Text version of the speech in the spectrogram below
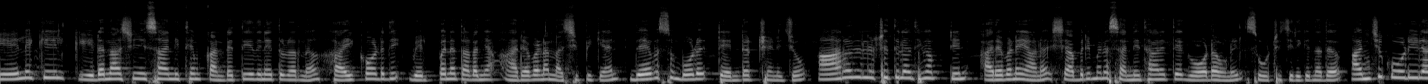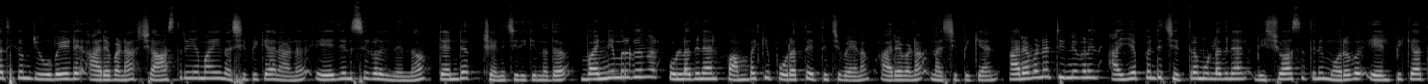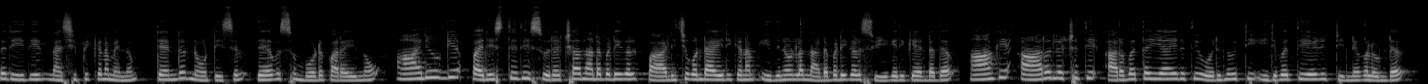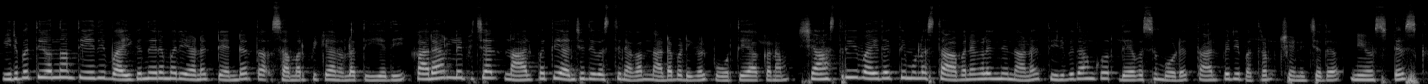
ഏലക്കയിൽ കീടനാശിനി സാന്നിധ്യം കണ്ടെത്തിയതിനെ തുടർന്ന് ഹൈക്കോടതി വിൽപ്പന തടഞ്ഞ അരവണ നശിപ്പിക്കാൻ ദേവസ്വം ബോർഡ് ടെൻഡർ ക്ഷണിച്ചു. ആറര ലക്ഷത്തിലധികം ടിൻ അരവണയാണ് ശബരിമല സന്നിധാനത്തെ ഗോഡൌണിൽ സൂക്ഷിച്ചിരിക്കുന്നത്. അഞ്ചു കോടിയിലധികം രൂപയുടെ അരവണ ശാസ്ത്രീയമായി നശിപ്പിക്കാനാണ് ഏജൻസികളിൽ നിന്ന് ടെൻഡർ ക്ഷണിച്ചിരിക്കുന്നത്. വന്യമൃഗങ്ങൾ ഉള്ളതിനാൽ പമ്പയ്ക്ക് പുറത്തെത്തിച്ചു വേണം അരവണ നശിപ്പിക്കാൻ. അരവണ ടിന്നുകളിൽ അയ്യപ്പന്റെ ചിത്രമുള്ളതിനാൽ വിശ്വാസത്തിന് മുറിവ് ഏൽപ്പിക്കാത്ത രീതിയിൽ നശിപ്പിക്കണമെന്നും ടെൻഡർ നോട്ടീസിൽ ദേവസ്വം ബോർഡ് പറയുന്നു. ആരോഗ്യ പരിസ്ഥിതി സുരക്ഷാ നടപടികൾ പാലിച്ചുകൊണ്ടായിരിക്കണം ഇതിനുള്ള നടപടികൾ സ്വീകരിക്കേണ്ടത്. ആകെ ആറ് ലക്ഷത്തി അറുപത്തയ്യായിരത്തി ഒരുന്നൂറ്റി ഇരുപത്തിയേഴ് ടിന്നുകളുണ്ട്. ഇരുപത്തിയൊന്നാം തീയതി വൈകുന്നേരം വരെയാണ് ടെൻഡർ സമർപ്പിക്കാനുള്ള തീയതി. കരാർ ലഭിച്ചാൽ നാൽപ്പത്തി അഞ്ച് ദിവസത്തിനകം നടപടികൾ പൂർത്തിയാക്കണം. ശാസ്ത്രീയ വൈദഗ്ധ്യമുള്ള സ്ഥാപനങ്ങളിൽ നിന്നാണ് തിരുവിതാംകൂർ ദേവസ്വം ബോർഡ് താൽപര്യപത്രം ക്ഷണിച്ചത്. News desk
